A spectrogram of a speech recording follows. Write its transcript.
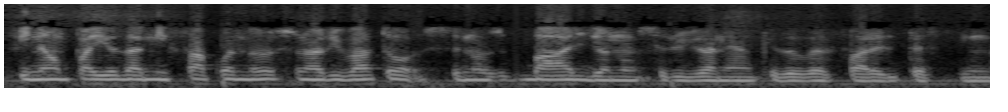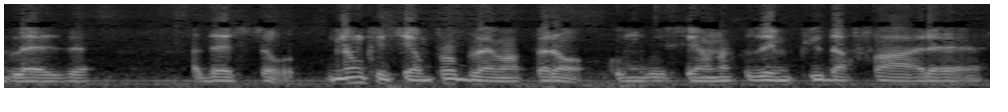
fino a un paio d'anni fa quando sono arrivato, se non sbaglio, non serviva neanche dover fare il test inglese. Adesso, non che sia un problema, però comunque sia una cosa in più da fare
